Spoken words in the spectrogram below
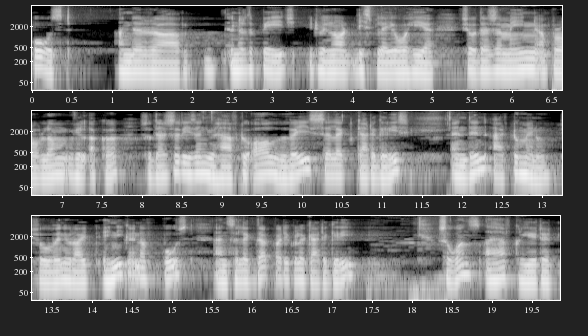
post under uh, under the page it will not display over here. So there's a main uh, problem will occur. So that's the reason you have to always select categories and then add to menu. So when you write any kind of post and select that particular category so once i have created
